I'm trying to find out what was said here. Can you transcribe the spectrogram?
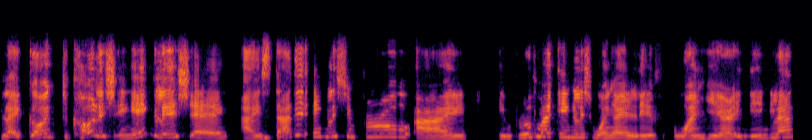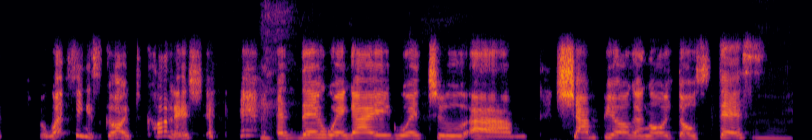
like going to college in English. And I studied English in Peru. I improve my English when I live one year in England. But one thing is going to college. and then when I went to um, Champion and all those tests, mm.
